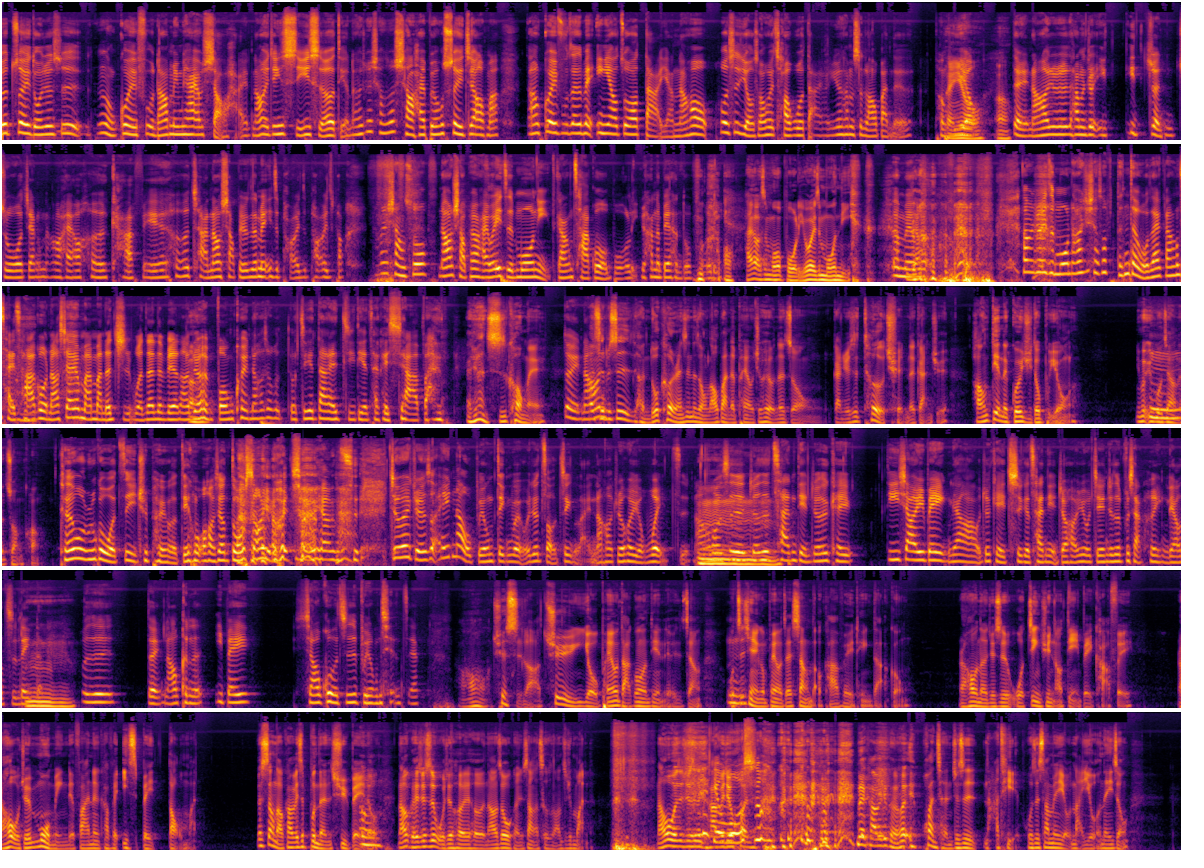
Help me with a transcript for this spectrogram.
就最多就是那种贵妇，然后明明还有小孩，然后已经十一十二点了，就想说小孩不用睡觉吗？然后贵妇在那边硬要做到打烊，然后或是有时候会超过打烊，因为他们是老板的朋朋友，嗯，对，然后就是他们就一一整桌这样，然后还要喝咖啡、喝茶，然后小朋友在那边一直跑、一直跑、一直跑，然后就想说，然后小朋友还会一直摸你刚刚擦过的玻璃，因为他那边很多玻璃，哦，还好是摸玻璃，我也是摸你。呃，没有没有，他们就一直摸，然后就想说，等等，我在刚刚才擦过，然后现在又满满的指纹在那边，然后就很崩溃，然后说我我今天大概几点才可以下班？感觉很失控哎、对，然后是不是很多客人是那种老板的朋友，就会有那种感觉是特权的感觉，好像店的规矩都不用了？你有没有遇过这样的状况？可是我如果我自己去朋友的店，我好像多少也会这样子，就会觉得说，哎，那我不用定位，我就走进来，然后就会有位置，然后或是就是餐点就是可以低消一杯饮料啊，我就可以吃个餐点就好，因为我今天就是不想喝饮料之类的，或是对，然后可能一杯小果汁不用钱这样。哦，确实啦，去有朋友打工的店也是这样。我之前有个朋友在上岛咖啡厅打工，然后呢，就是我进去然后点一杯咖啡，然后我觉得莫名的发现那个咖啡一直被倒满。那上岛咖啡是不能续杯的哦、嗯然后可是就是我就喝一喝，然后之后我可能上个厕所，然后这就满了，然后我就就是那个咖啡就换，有魔术，那个咖啡就可能会诶换成就是拿铁，或者上面有奶油的那一种，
